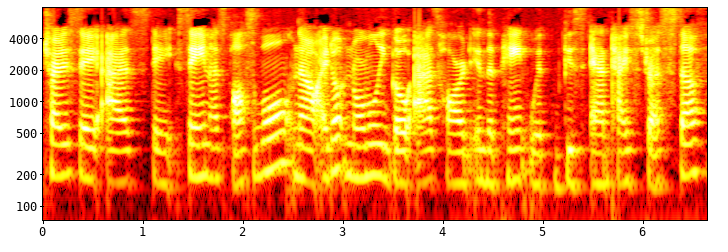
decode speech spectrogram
try to stay as stay sane as possible. Now, I don't normally go as hard in the paint with this anti-stress stuff,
